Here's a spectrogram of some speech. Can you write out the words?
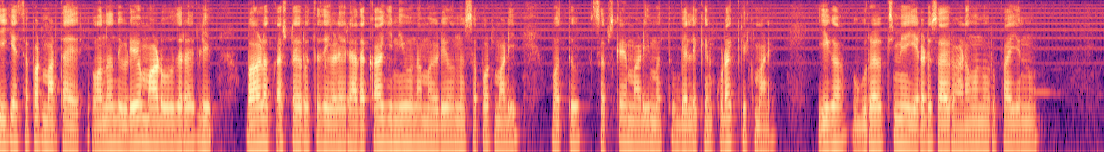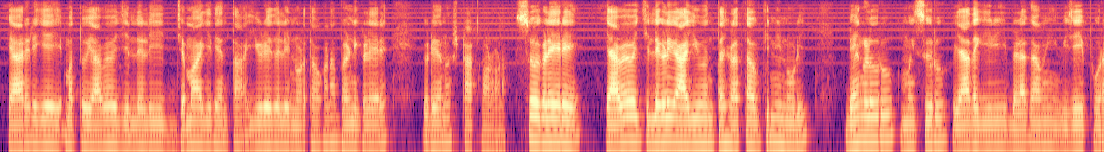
ಹೀಗೆ ಸಪೋರ್ಟ್ ಮಾಡ್ತಾ ಇದ್ರಿ. ಒಂದೊಂದು ವಿಡಿಯೋ ಮಾಡುವುದರಲ್ಲಿ ಬಹಳ ಕಷ್ಟ ಇರುತ್ತದೆ ಗೆಳೆಯರೆ. ಅದಕ್ಕಾಗಿ ನೀವು ನಮ್ಮ ವಿಡಿಯೋವನ್ನು ಸಪೋರ್ಟ್ ಮಾಡಿ ಮತ್ತು ಸಬ್ಸ್ಕ್ರೈಬ್ ಮಾಡಿ ಮತ್ತು ಬೆಲ್ಲೈಕನ್ ಕೂಡ ಕ್ಲಿಕ್ ಮಾಡಿ. ಈಗ ಗೃಹಲಕ್ಷ್ಮಿಯ ಎರಡು ಸಾವಿರ ಹಣವನ್ನು ರೂಪಾಯಿಯನ್ನು ಯಾರ್ಯಾರಿಗೆ ಮತ್ತು ಯಾವ್ಯಾವ ಜಿಲ್ಲೆಯಲ್ಲಿ ಜಮಾ ಆಗಿದೆ ಅಂತ ಈ ವಿಡಿಯೋದಲ್ಲಿ ನೋಡ್ತಾ ಹೋಗೋಣ. ಬನ್ನಿ ಗೆಳೆಯರೆ, ವಿಡಿಯೋನ ಸ್ಟಾರ್ಟ್ ಮಾಡೋಣ. ಸೊ ಗೆಳೆಯರೆ, ಯಾವ್ಯಾವ ಜಿಲ್ಲೆಗಳಿಗೆ ಆಗಿವೆ ಅಂತ ಹೇಳ್ತಾ ಹೋಗ್ತೀನಿ ನೋಡಿ. ಬೆಂಗಳೂರು, ಮೈಸೂರು, ಯಾದಗಿರಿ, ಬೆಳಗಾವಿ, ವಿಜಯಪುರ,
